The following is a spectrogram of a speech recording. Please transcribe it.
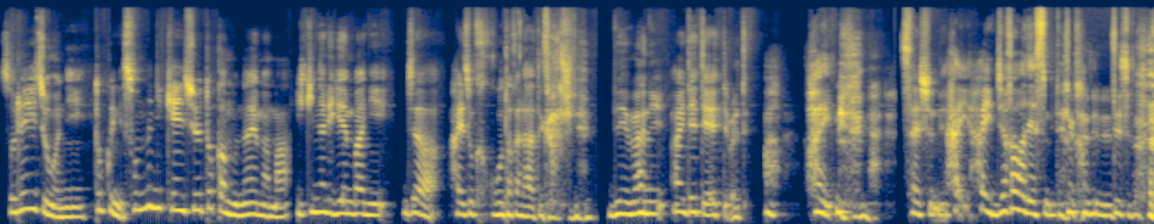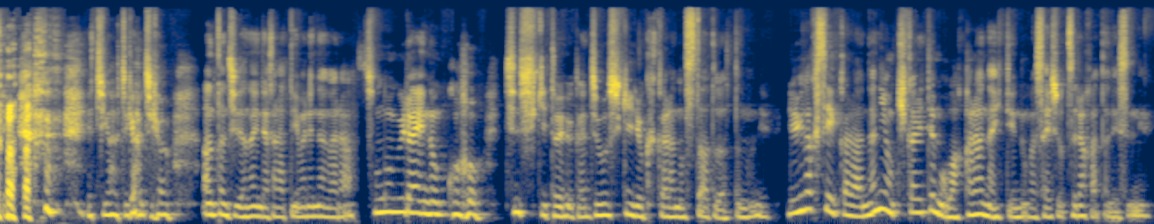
それ以上に特にそんなに研修とかもないままいきなり現場にじゃあ配属ここだからって感じで電話に「はい出て」って言われて「あはい」みたいな最初に「はいはいジャガワです」みたいな感じで出てたって 違う違う違うあんたんちじゃないんだからって言われながらそのぐらいのこう知識というか常識力からのスタートだったので留学生から何を聞かれてもわからないっていうのが最初辛かったですね。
